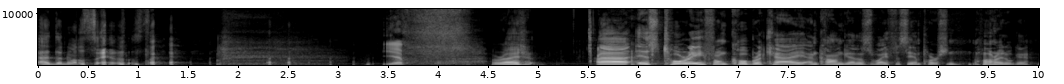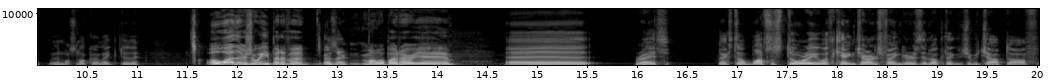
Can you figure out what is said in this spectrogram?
I didn't want to say it. Yep. right. Uh, is Tori from Cobra Kai and Con Geddes' wife the same person? All right, okay. They must look alike, do they? Oh, well, there's a wee bit of a Is there? mo about her. Yeah. Uh, right. Next up, what's the story with King Charles' fingers? They look like they should be chopped off.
